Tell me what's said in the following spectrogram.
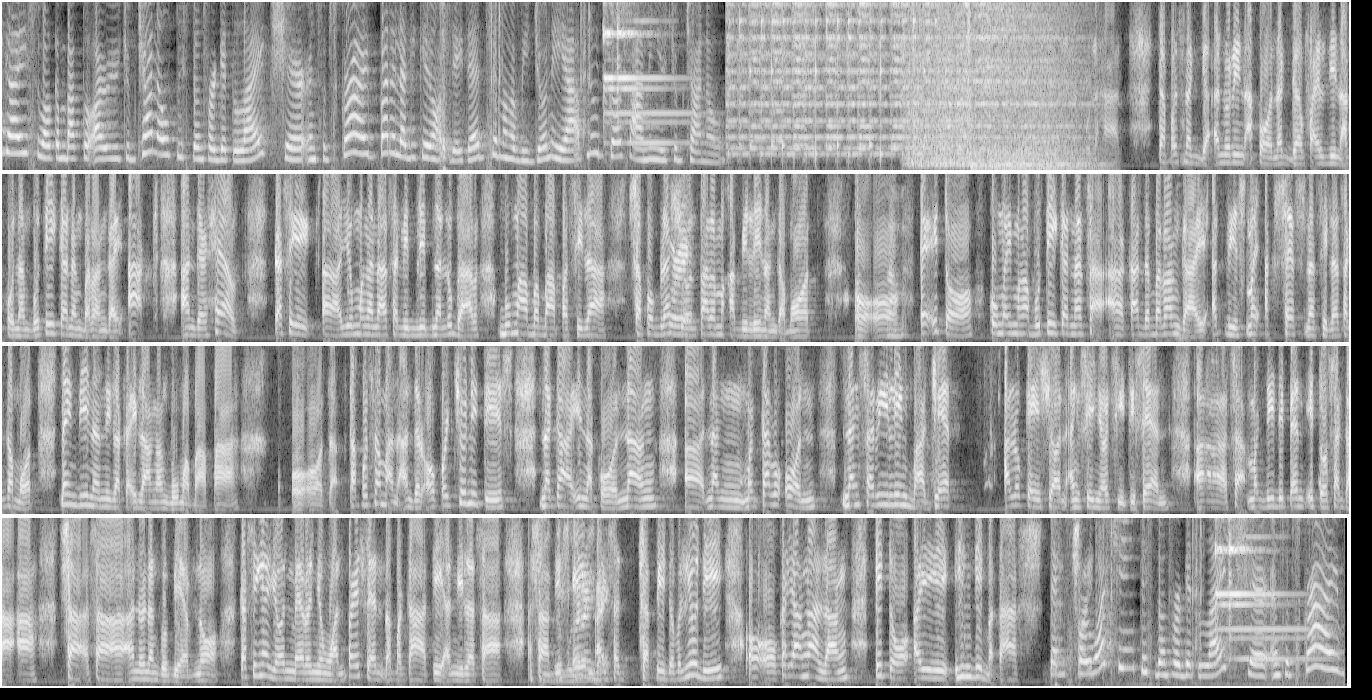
guys! Welcome back to our YouTube channel. Please don't forget to like, share, and subscribe para lagi kayong updated sa mga video na i-upload ko sa aming YouTube channel. Tapos nag ano rin ako, nag-file din ako ng butika ng Barangay Act under health. Kasi ah, yung mga nasa liblib na lugar, bumababa pa sila sa poblasyon para makabili ng gamot. Oo. Eh ito, kung may mga butika na sa ah, kada barangay, at least may access na sila sa gamot na hindi na nila kailangang bumaba pa. Oo. Ta- tapos naman, under opportunities, naghain ako ng, ah, ng magkaroon ng sariling budget allocation ang senior citizen. Ah, sa magdidepend ito sa GAA sa sa ano ng gobyerno. Kasi ngayon meron yung 1% na pagkahatian nila sa sa disabled ay sa, sa PWD. Oo, kaya nga lang ito ay hindi batas. Thanks for watching! Please don't forget to like, share, and subscribe!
